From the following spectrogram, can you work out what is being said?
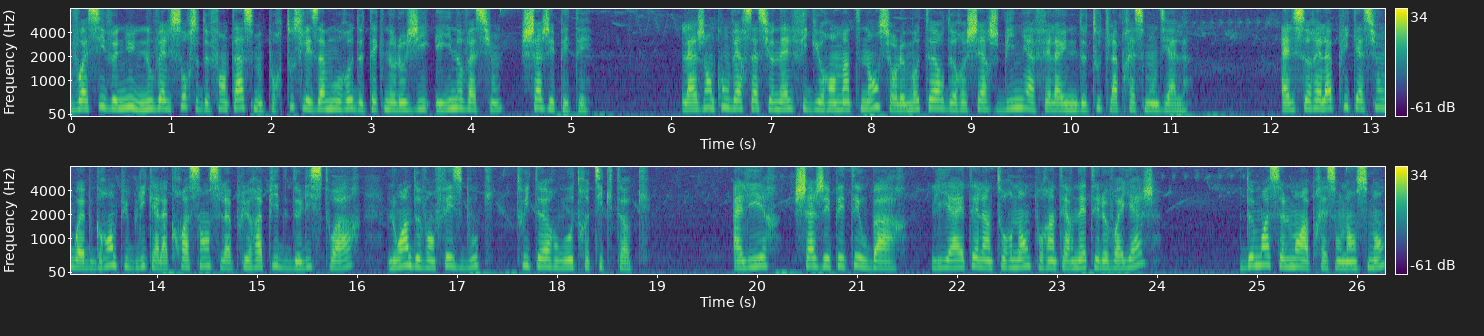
Voici venue une nouvelle source de fantasmes pour tous les amoureux de technologie et innovation, ChatGPT. L'agent conversationnel figurant maintenant sur le moteur de recherche Bing a fait la une de toute la presse mondiale. Elle serait l'application web grand public à la croissance la plus rapide de l'histoire, loin devant Facebook, Twitter ou autre TikTok. À lire, ChatGPT ou Bar, l'IA est-elle un tournant pour Internet et le voyage? Deux mois seulement après son lancement,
